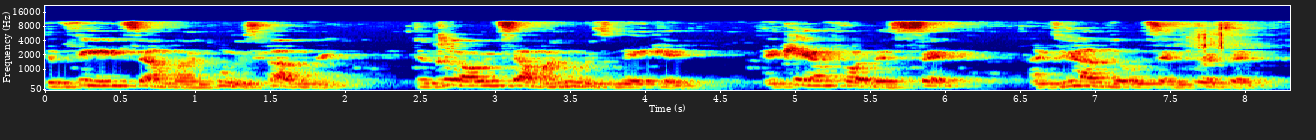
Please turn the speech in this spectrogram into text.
to feed someone who is hungry, to clothe someone who is naked, to care for the sick, and to help those in prison.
